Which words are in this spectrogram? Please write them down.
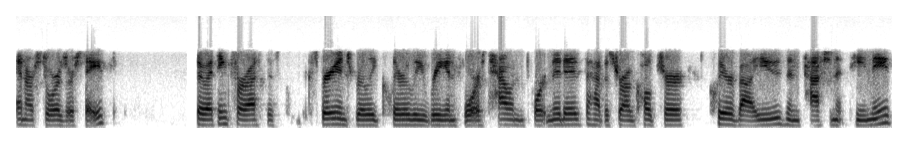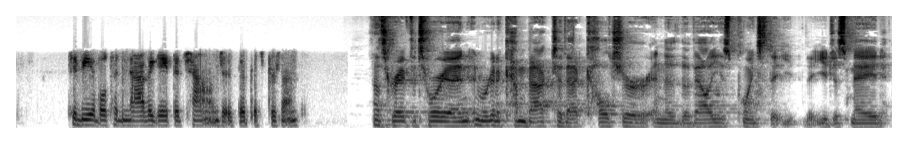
and our stores are safe. So I think for us, this experience really clearly reinforced how important it is to have a strong culture, clear values, and passionate teammates to be able to navigate the challenges that this presents. That's great, Victoria. And, and we're going to come back to that culture and the, the values points that you, that you just made.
